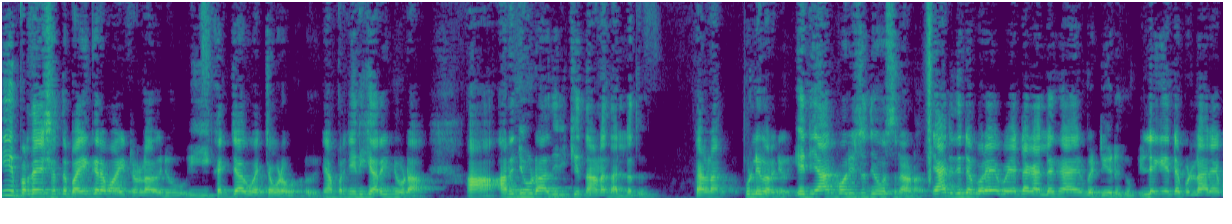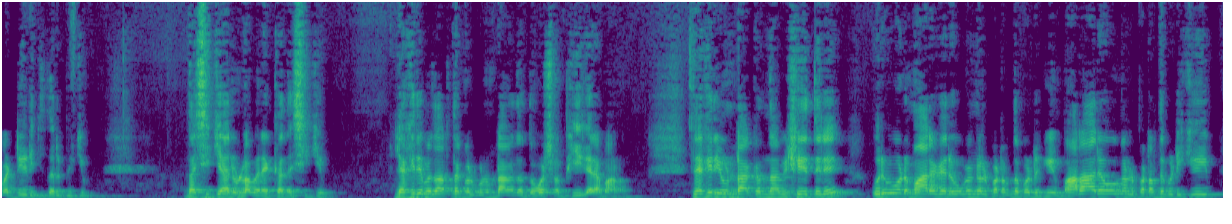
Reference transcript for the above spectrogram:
ഈ പ്രദേശത്ത് ഭയങ്കരമായിട്ടുള്ള ഒരു ഈ കഞ്ചാവ് കച്ചവടമുണ്ട് ഞാൻ പറഞ്ഞു എനിക്ക് അറിഞ്ഞൂടാ. ആ അറിഞ്ഞുകൂടാതിരിക്കുന്നതാണ് നല്ലത്. കാരണം പുള്ളി പറഞ്ഞു "എ, ഞാൻ പോലീസ് ഉദ്യോഗസ്ഥനാണ്. ഞാൻ ഇതിന്റെ പുറകെ പോയി എന്റെ കല്ലങ്ങായും വെട്ടിയെടുക്കും. ഇല്ലെങ്കിൽ എന്റെ പിള്ളേരെ വണ്ടി ഇടിച്ച് തെറിപ്പിക്കും. നശിക്കാനുള്ളവനൊക്കെ നശിക്കും. ലഹരി പദാർത്ഥങ്ങൾ കൊണ്ടുണ്ടാകുന്ന ദോഷം ഭീകരമാണ്. ലഹരി ഉണ്ടാക്കുന്ന വിഷയത്തിൽ ഒരുപാട് മാരക രോഗങ്ങൾ പടർന്നു പെടുകയും മാറാരോഗങ്ങൾ പടർന്നു പിടിക്കുകയും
